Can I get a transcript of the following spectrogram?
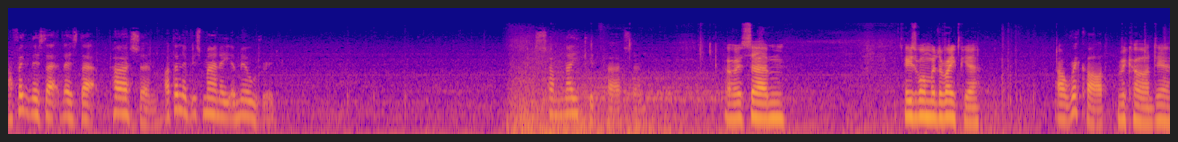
I think there's that there's that person. I don't know if it's Man Eater Mildred. Some naked person. Oh, it's um. Who's the one with the rapier? Oh, Ricard. Ricard, yeah.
